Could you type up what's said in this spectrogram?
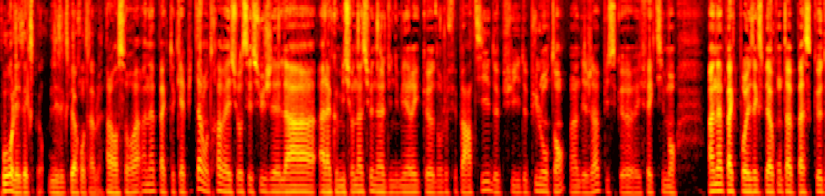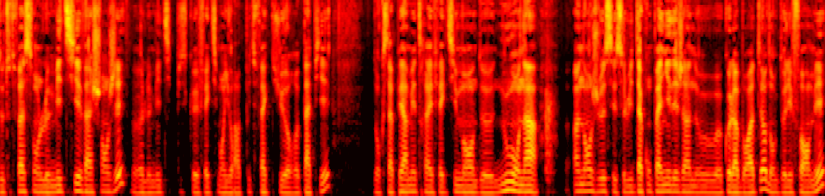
pour les experts, les experts comptables? Alors, ça aura un impact capital. On travaille sur ces sujets-là à la Commission nationale du numérique euh, dont je fais partie depuis depuis longtemps hein, déjà, puisque effectivement un impact pour les experts comptables parce que de toute façon le métier va changer, euh, le métier puisque effectivement il y aura plus de factures papier. Donc ça permettra effectivement de nous on a un enjeu, c'est celui d'accompagner déjà nos collaborateurs, donc de les former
